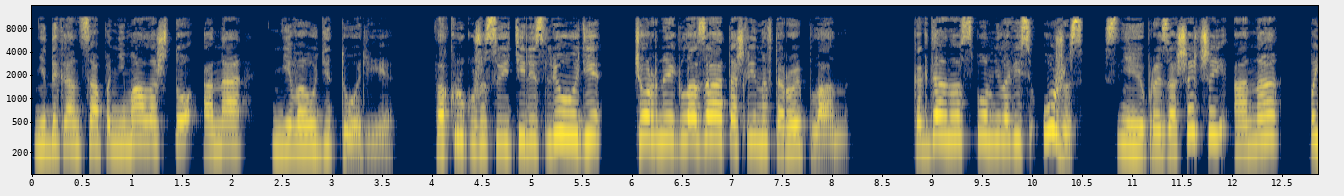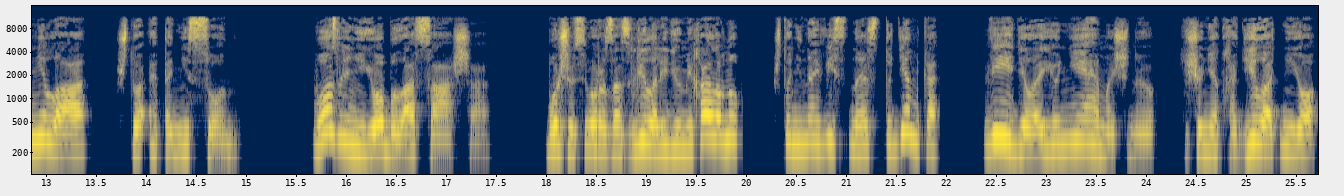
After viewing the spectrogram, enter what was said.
не до конца понимала, что она не в аудитории. Вокруг уже суетились люди, черные глаза отошли на второй план. Когда она вспомнила весь ужас с нею произошедший, она поняла, что это не сон. Возле нее была Саша. Больше всего разозлила Лидию Михайловну что ненавистная студентка видела ее немощную, еще не отходила от нее,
